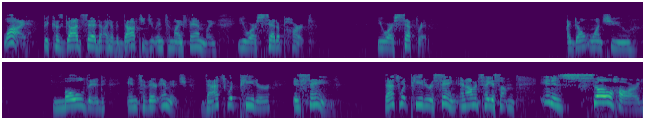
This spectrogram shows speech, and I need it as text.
Why? Because God said, I have adopted you into my family. You are set apart, you are separate. I don't want you molded into their image. That's what Peter is saying. That's what Peter is saying. And I'm going to tell you something. It is so hard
